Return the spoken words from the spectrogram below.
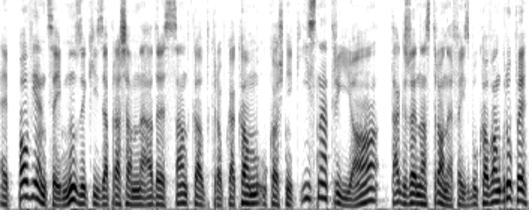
E, Po więcej muzyki zapraszam na adres soundcloud.com ukośnik Isna Trio, także na stronę facebookową grupy,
